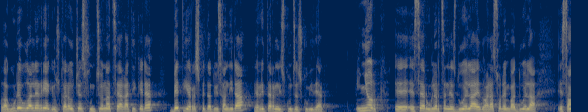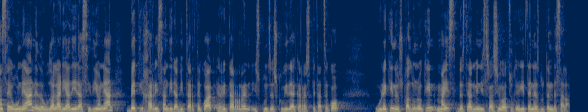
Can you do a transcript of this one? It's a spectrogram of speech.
da gure udalerriek euskara hutsez funtzionatzeagatik ere beti errespetatu izan dira herritarren hizkuntza eskubideak. Inork e, ezer ulertzen ez duela edo arazoren bat duela esan zaigunean edo udalari adierazi dionean beti jarri izan dira bitartekoak herritarren hizkuntza eskubideak errespetatzeko. Gurekin euskaldunokin maiz beste administrazio batzuk egiten ez duten bezala.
